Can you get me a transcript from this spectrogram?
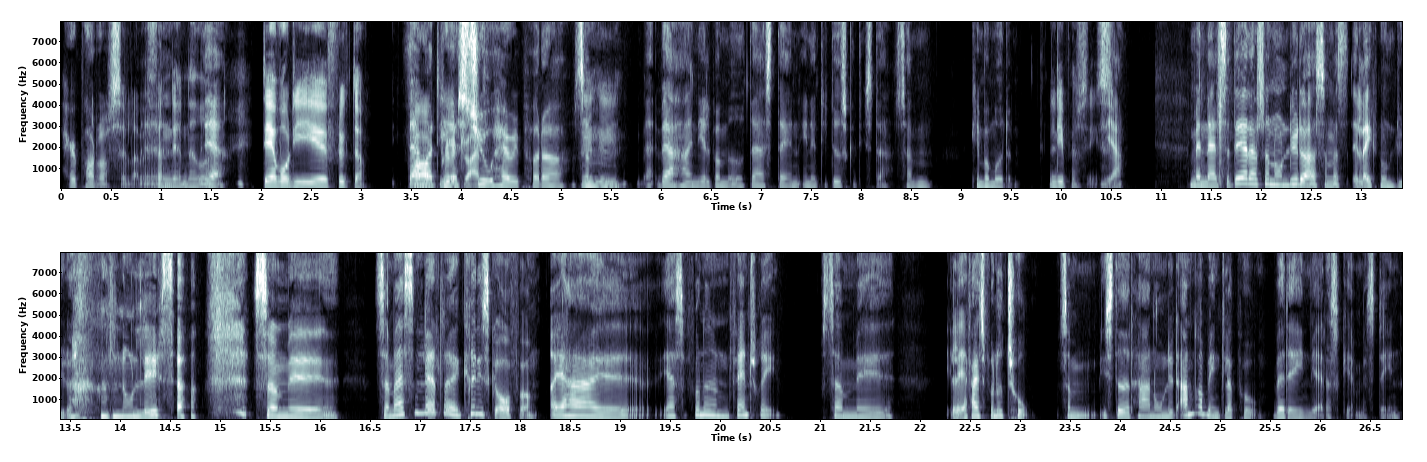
Harry Potters, eller hvad Ja. fanden den hedder. Ja, Der, hvor de øh, flygter. der hvor de er syv Harry Potter, som Mhm. mm-hmm. hver har en hjælper med. Der er Stan en af de dødsgardister, som kæmper mod dem. Lige præcis. Ja. Men altså, det er der så nogle lyttere, som er, eller ikke nogle lyttere, nogle læsere, som, øh, som er sådan lidt øh, kritiske overfor. Og jeg har, øh, jeg har så fundet en fanteori, som, øh, eller jeg har faktisk fundet to, som i stedet har nogle lidt andre vinkler på, hvad det egentlig er, der sker med Stan.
